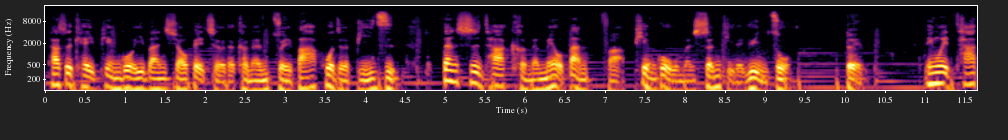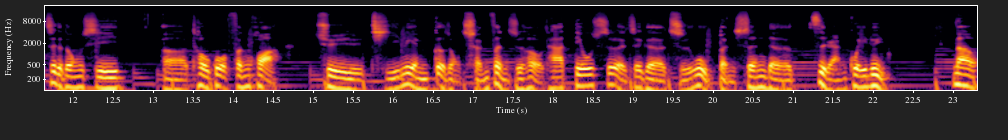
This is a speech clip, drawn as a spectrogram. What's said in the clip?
它是可以骗过一般消费者的，可能嘴巴或者鼻子。但是它可能没有办法骗过我们身体的运作，对，因为它这个东西，呃，透过分化去提炼各种成分之后，它丢失了这个植物本身的自然规律。那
